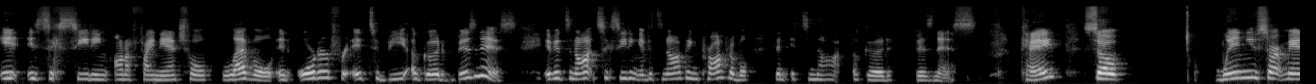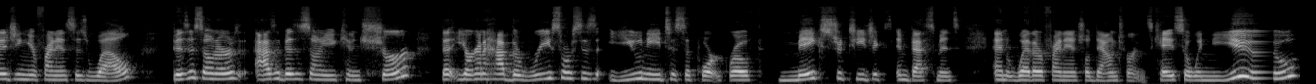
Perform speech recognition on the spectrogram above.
it is succeeding on a financial level in order for it to be a good business. If it's not succeeding, if it's not being profitable, then it's not a good business. Okay. So when you start managing your finances well, business owners, as a business owner, you can ensure that you're going to have the resources you need to support growth, make strategic investments, and weather financial downturns. Okay. So when you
